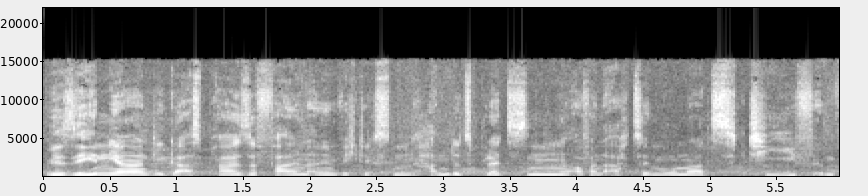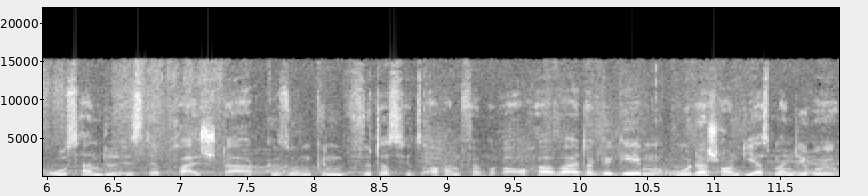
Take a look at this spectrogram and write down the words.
Wir sehen ja, die Gaspreise fallen an den wichtigsten Handelsplätzen auf ein 18-Monats-Tief. Im Großhandel ist der Preis stark gesunken. Wird das jetzt auch an Verbraucher weitergegeben oder schauen die erstmal in die Röhre?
